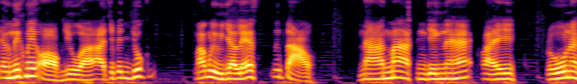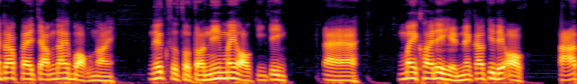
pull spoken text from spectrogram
ยังนึกไม่ออกอยู่อะอาจจะเป็นยุคมาร์กลิวยาเลสหรือเปล่า นานมากจริงๆนะฮะใครรู้นะครับใครจำได้บอกหน่อย นึกสดๆตอนนี้ไม่ออกจริง ๆ แต่ไม่ค่อยได้เห็นนะครับที่ได้ออกสตาร์ท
